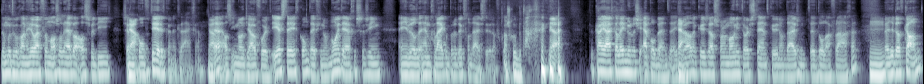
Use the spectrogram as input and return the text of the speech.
dan moeten we gewoon heel erg veel mazzel hebben als we die zeg maar, Ja. converterend kunnen krijgen. Ja. Hè? Als iemand jou voor het eerst tegenkomt, heeft je nog nooit ergens gezien en je wilt hem gelijk een product van 1000 euro verkopen. Als goed betaald. Ja. Dat kan je eigenlijk alleen doen als je Apple bent, weet Ja. je wel. Dan kun je zelfs voor een monitorstand kun je nog 1000 eh, dollar vragen. Mhm. Weet je, dat kan.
